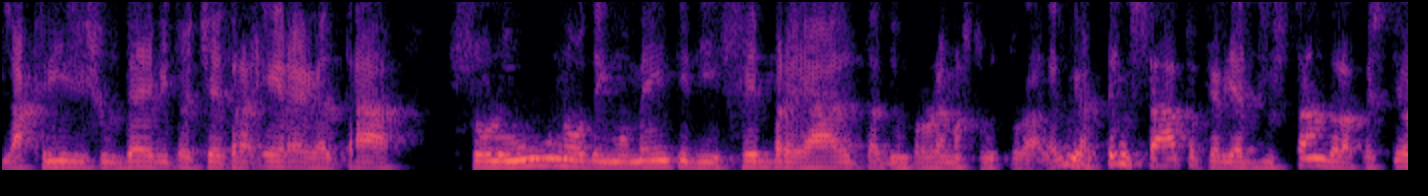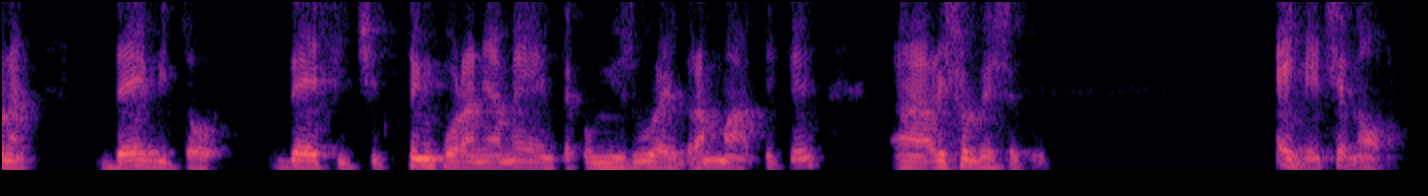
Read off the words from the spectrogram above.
la crisi sul debito, eccetera, era in realtà solo uno dei momenti di febbre alta di un problema strutturale. Lui ha pensato che riaggiustando la questione debito deficit temporaneamente con misure drammatiche uh, risolvesse tutto. E invece no.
